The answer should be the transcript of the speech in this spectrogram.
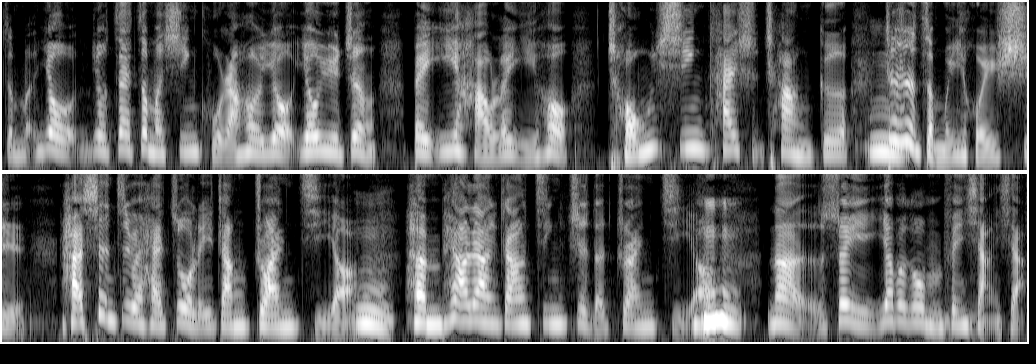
怎么又又再这么辛苦，然后又忧郁症被医好了以后，重新开始唱歌，嗯、这是怎么一回事？他甚至于还做了一张专辑啊，嗯，很漂亮一张精致的专辑啊。嗯、那所以要不要跟我们分享一下？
